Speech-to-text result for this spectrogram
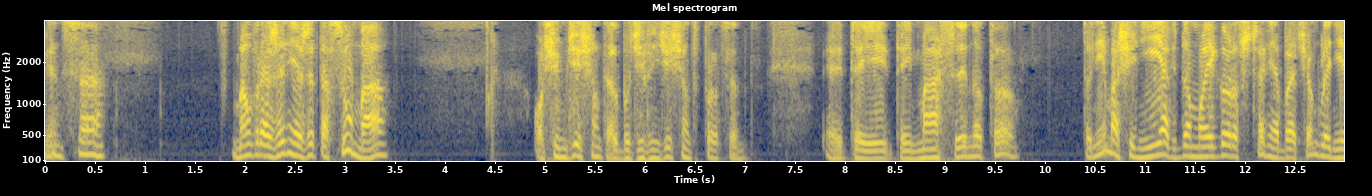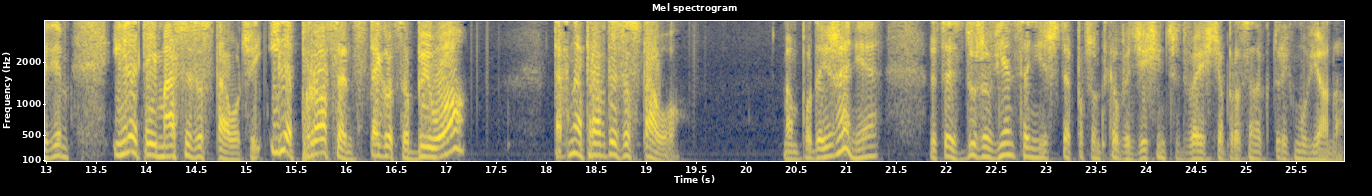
Więc e, mam wrażenie, że ta suma 80 albo 90% e, tej, tej masy, no to to nie ma się nijak do mojego roszczenia, bo ja ciągle nie wiem, ile tej masy zostało, czyli ile procent z tego, co było, tak naprawdę zostało. Mam podejrzenie, że to jest dużo więcej niż te początkowe 10 czy 20%, o których mówiono.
